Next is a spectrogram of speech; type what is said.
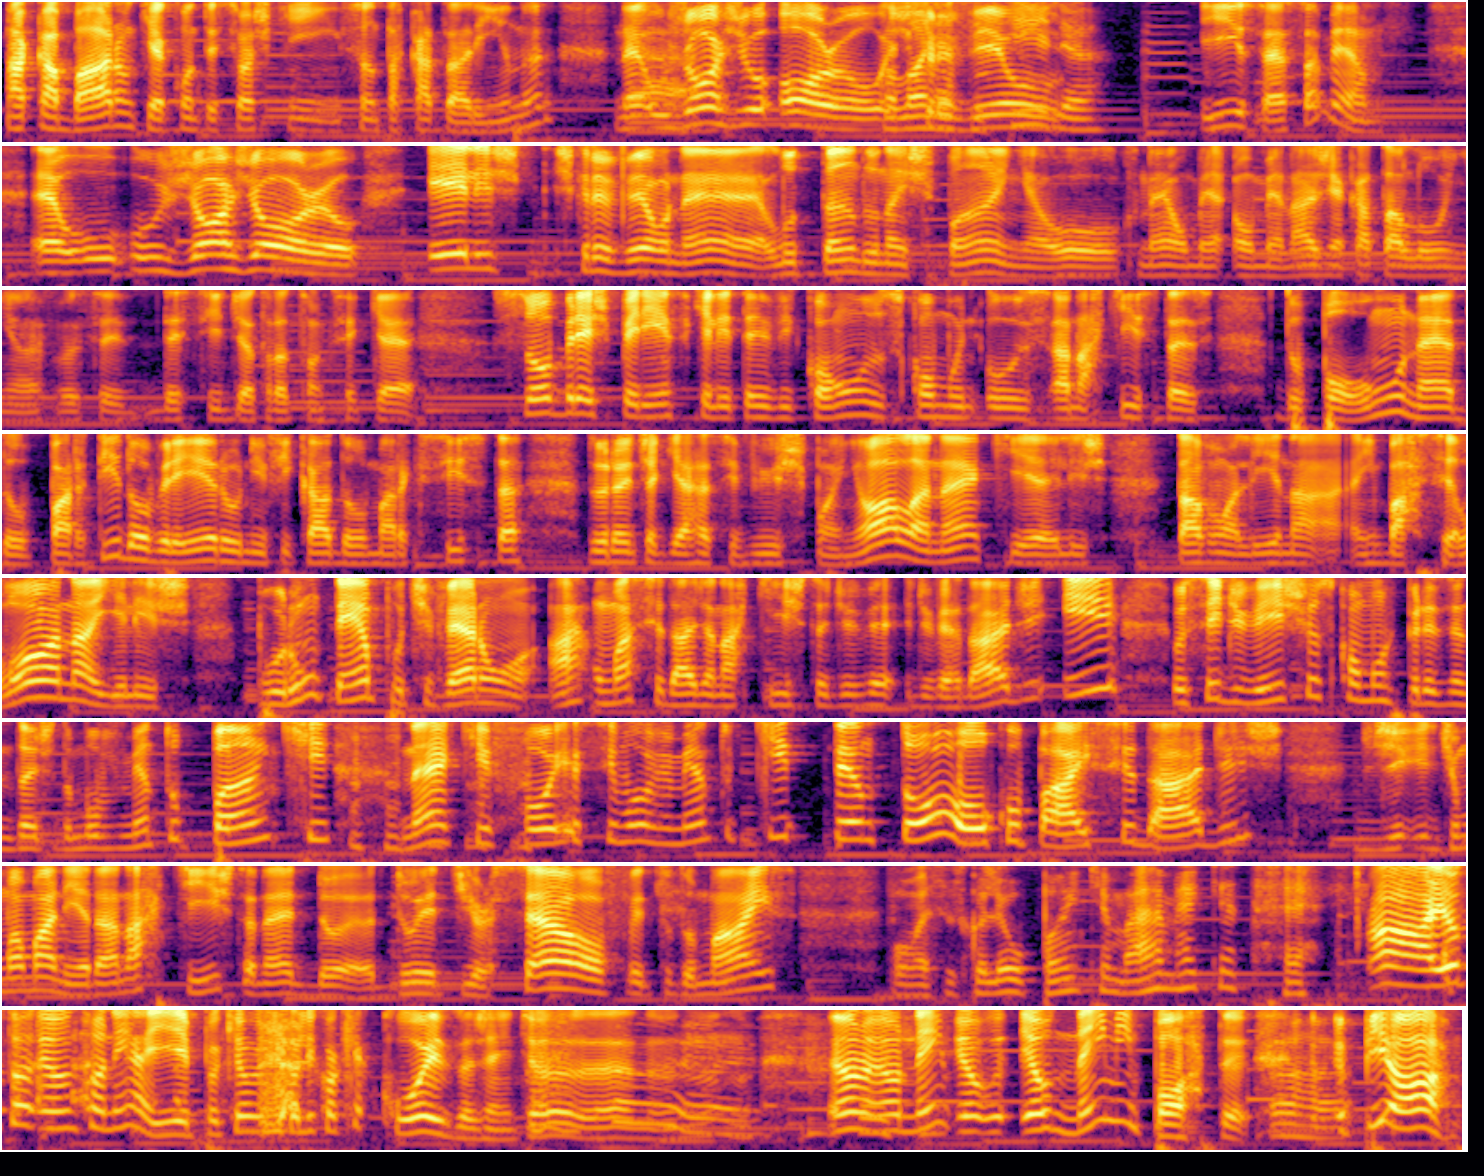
acabaram, que aconteceu acho que em Santa Catarina, né? É. O George Orwell Colônia escreveu Sicília. Isso, essa mesmo. É, o, o George Orwell, ele escreveu, né, lutando na Espanha, ou, né, homenagem à Catalunha, você decide a tradução que você quer sobre a experiência que ele teve com os, os anarquistas do POUM, né, do Partido Obreiro Unificado Marxista, durante a Guerra Civil Espanhola, né, que eles estavam ali na, em Barcelona e eles, por um tempo, tiveram uma cidade anarquista de, de verdade, e o Sid Vicious como representante do movimento punk, né, que foi esse movimento que tentou ocupar as cidades de, de uma maneira anarquista, né? Do, do it yourself e tudo mais. Pô, mas você escolheu o punk mais mequetrefe. Ah, eu, tô, eu não tô nem aí, porque eu escolhi qualquer coisa, gente. Eu, eu, eu, eu nem, eu, eu nem me importo. Uhum. Pior,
